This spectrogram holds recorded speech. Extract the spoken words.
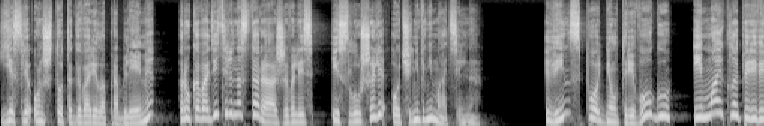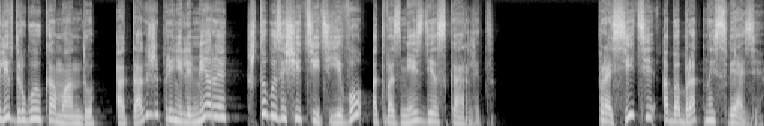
Если он что-то говорил о проблеме, руководители настораживались и слушали очень внимательно. Винс поднял тревогу, и Майкла перевели в другую команду, а также приняли меры, чтобы защитить его от возмездия Скарлетт. Просите об обратной связи.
